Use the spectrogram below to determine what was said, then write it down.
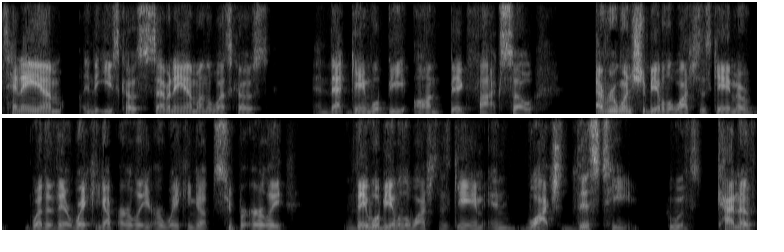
10 a.m. in the East Coast, 7 a.m. on the West Coast, and that game will be on Big Fox. So everyone should be able to watch this game, uh, whether they're waking up early or waking up super early. They will be able to watch this game and watch this team who have kind of,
